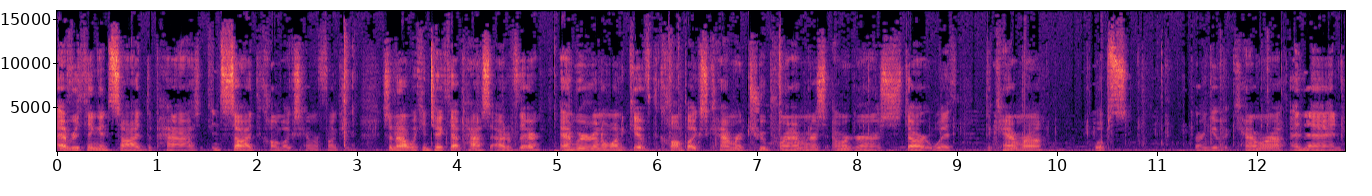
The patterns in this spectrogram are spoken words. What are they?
everything inside the pass, inside the complex camera function. So now we can take that pass out of there, and we're going to want to give the complex camera two parameters, and we're going to start with the camera. Whoops. We're going to give it camera, and then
